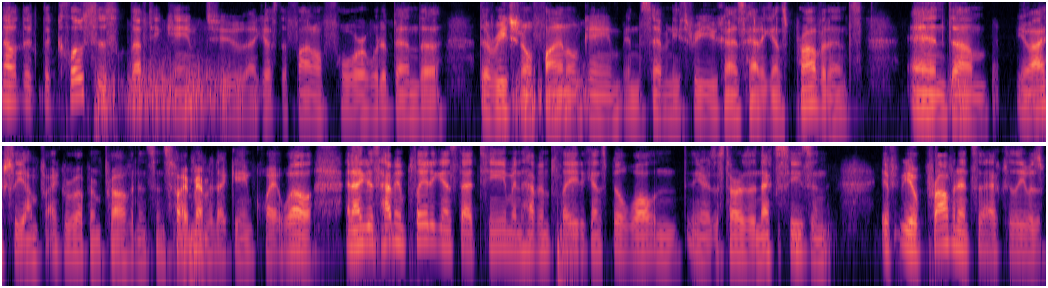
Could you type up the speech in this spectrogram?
Now, the the closest Lefty came to, I guess, the Final Four would have been the the regional final game in '73 you guys had against Providence, And um, you know, actually, I'm, I grew up in Providence, and so I remember that game quite well. And I just having played against that team and having played against Bill Walton, you know, at the start of the next season, if you know Providence actually was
